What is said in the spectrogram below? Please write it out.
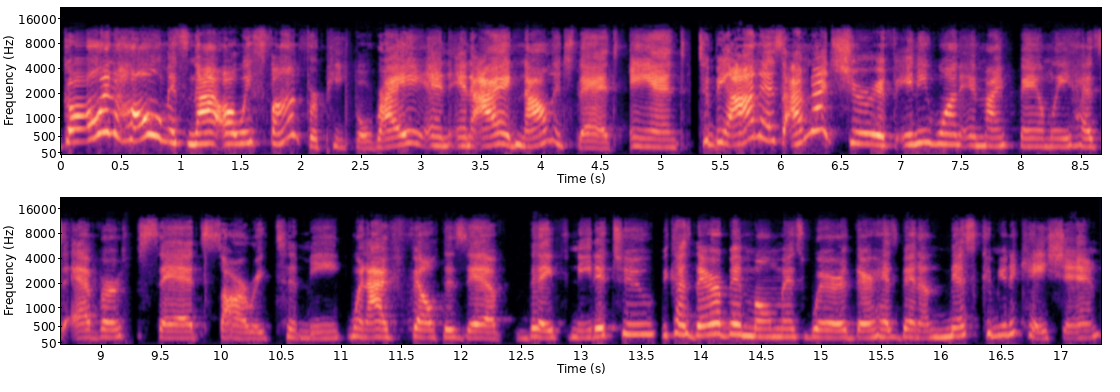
going home it's not always fun for people right? And and i acknowledge that. And to be honest i'm not sure if anyone in my family has ever said sorry to me when i felt as if they've needed to because there have been moments where there has been a miscommunication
